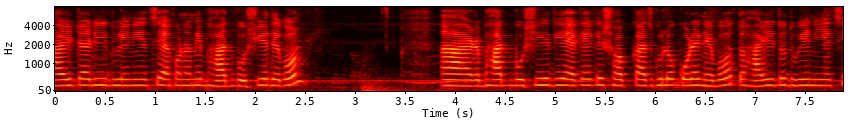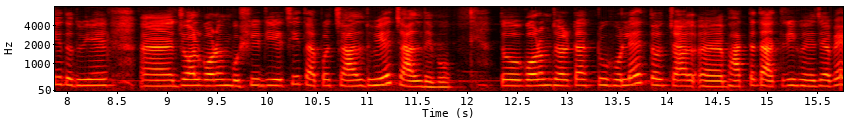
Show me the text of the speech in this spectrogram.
হাঁড়ি টাড়ি ধুয়ে নিয়েছি, এখন আমি ভাত বসিয়ে দেব। আর ভাত বসিয়ে দিয়ে একে একে সব কাজগুলো করে নেব। তো হাঁড়ি তো ধুয়ে নিয়েছি, তো ধুয়ে জল গরম বসিয়ে দিয়েছি, তারপর চাল ধুয়ে চাল দেব। তো গরম জলটা একটু হলে তো চাল ভাতটা তাড়াতাড়ি হয়ে যাবে,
